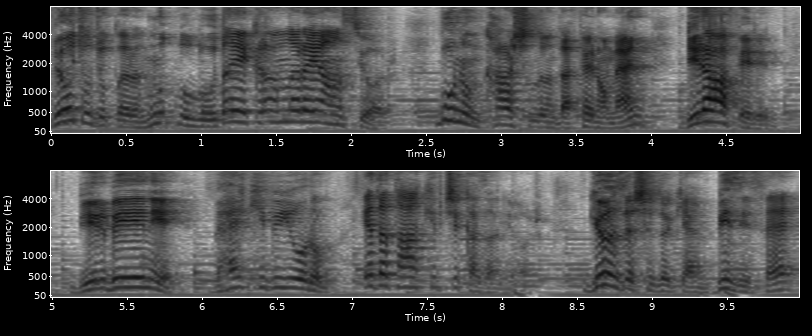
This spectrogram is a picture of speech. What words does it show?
ve o çocukların mutluluğu da ekranlara yansıyor. Bunun karşılığında fenomen bir aferin, bir beğeni, belki bir yorum ya da takipçi kazanıyor. Gözyaşı döken biz ise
